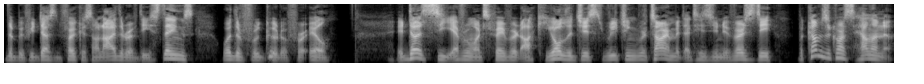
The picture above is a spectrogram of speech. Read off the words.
The movie doesn't focus on either of these things, whether for good or for ill. It does see everyone's favorite archaeologist reaching retirement at his university, but comes across Helena,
